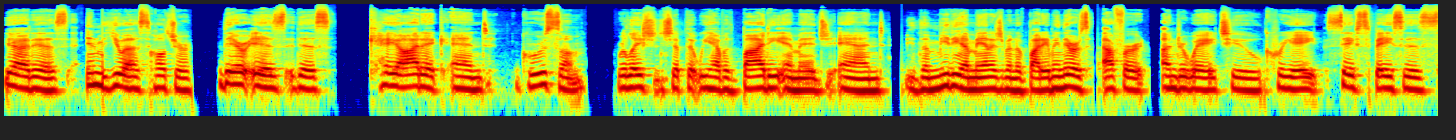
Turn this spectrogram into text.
Yeah, it is. In the US culture, there is this chaotic and gruesome relationship that we have with body image and the media management of body. I mean, there's effort underway to create safe spaces,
